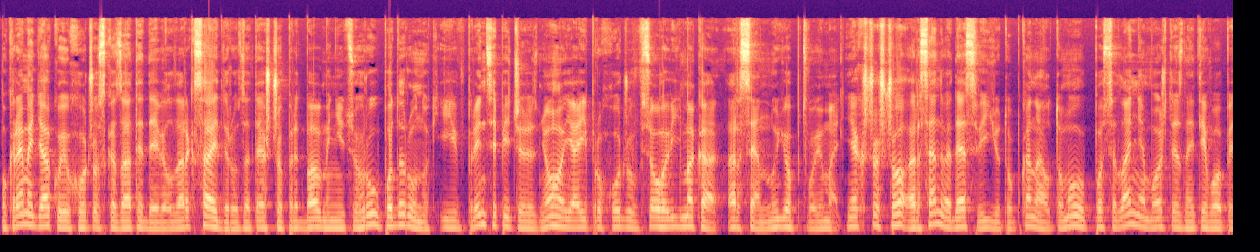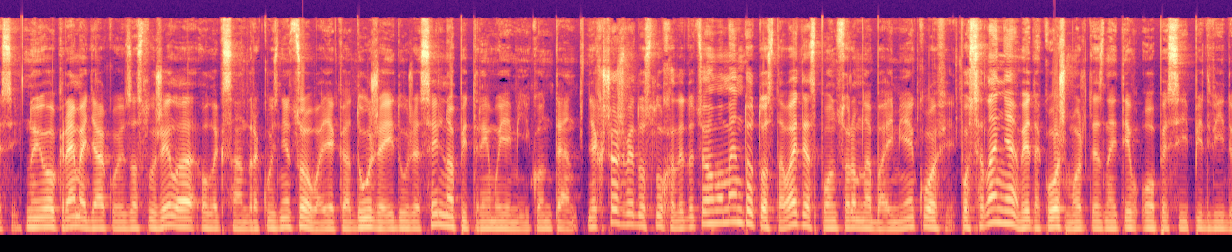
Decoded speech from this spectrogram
Окреме дякую хочу сказати Девіл Дарксайдеру за те, що придбав мені цю гру у подарунок, і в принципі через нього я і проходжу всього відьмака. Арсен, ну йоб твою мать. Якщо що, Арсен веде свій ютуб канал, тому посилання можете знайти в описі. Ну і окреме дякую заслужила Олександра Кузнєцова, яка дуже і дуже сильно підтримує мій контент. Якщо ж ви дослухали до цього моменту, то ставайте спонсором на BuyMeACoffee. Посилання ви також можете знайти в описі під відео.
